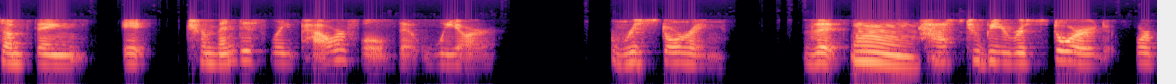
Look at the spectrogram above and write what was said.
something it, tremendously powerful that we are restoring that mm. has to be restored for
